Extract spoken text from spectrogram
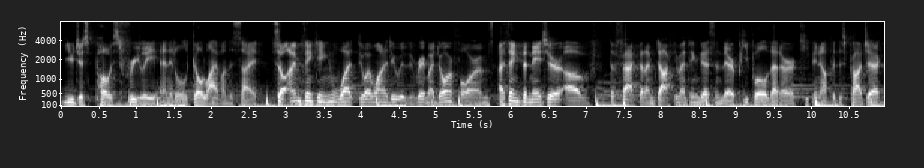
you just post freely and it'll go live on the site. So I'm thinking, what do I want to do with Rate My Dorm forums? I think the nature of the fact that I'm documenting this and there are people that are keeping up with this project,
